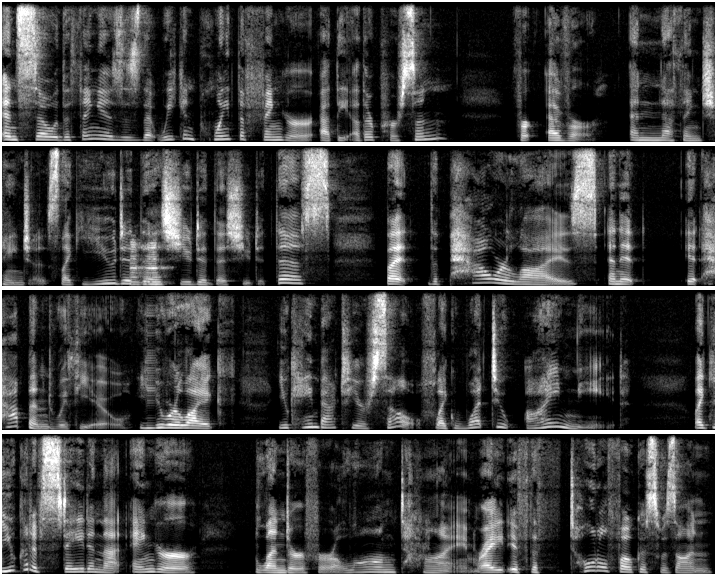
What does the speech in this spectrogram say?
And so the thing is, is that we can point the finger at the other person forever and nothing changes. Like you did mm-hmm. this, you did this, you did this. But the power lies and it it happened with you. You were like, you came back to yourself. Like, what do I need? Like, you could have stayed in that anger blender for a long time, right? If the total focus was on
